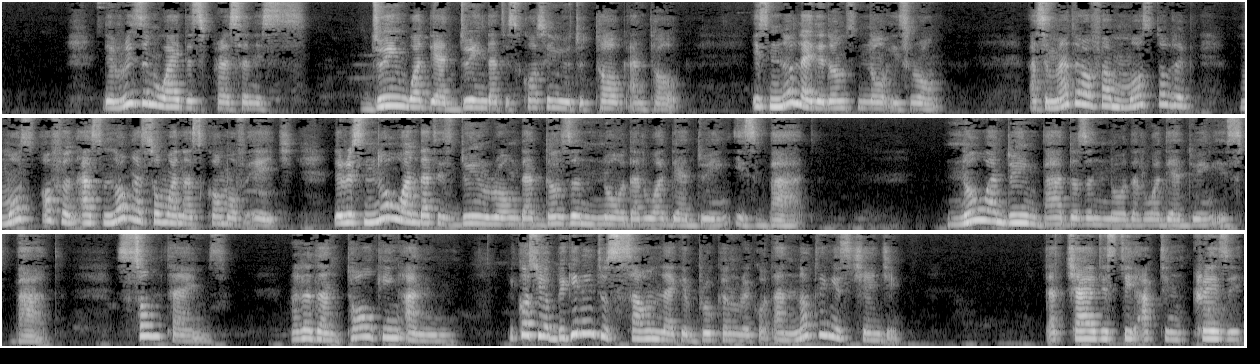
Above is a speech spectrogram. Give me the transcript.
The reason why this person is doing what they are doing that is causing you to talk and talk it's not like they don't know it's wrong. As a matter of fact, most of the most often, as long as someone has come of age, there is no one that is doing wrong that doesn't know that what they are doing is bad. No one doing bad doesn't know that what they are doing is bad. Sometimes, rather than talking and because you're beginning to sound like a broken record and nothing is changing. That child is still acting crazy.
